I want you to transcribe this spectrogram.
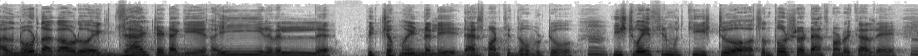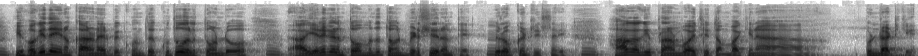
ಅದು ನೋಡಿದಾಗ ಅವಳು ಎಕ್ಸಾಲ್ಟೆಡ್ ಆಗಿ ಹೈ ಲೆವೆಲ್ ಪಿಚ್ ಆಫ್ ಮೈಂಡ್ನಲ್ಲಿ ಡ್ಯಾನ್ಸ್ ಮಾಡ್ತಿದ್ದು ನೋಡ್ಬಿಟ್ಟು ಇಷ್ಟು ವಯಸ್ಸಿನ ಮುದುಕಿ ಇಷ್ಟು ಸಂತೋಷ ಡ್ಯಾನ್ಸ್ ಮಾಡಬೇಕಾದ್ರೆ ಈ ಹೊಗೆದೇ ಏನೋ ಕಾರಣ ಇರಬೇಕು ಅಂತ ಕುತೂಹಲ ತೊಗೊಂಡು ಆ ಎಲೆಗಳನ್ನು ತೊಗೊಂಬಂದು ತಮ್ಮನ್ನು ಬೆಳೆಸಿದ್ರಂತೆ ಯುರೋಪ್ ಕಂಟ್ರೀಸ್ನಲ್ಲಿ. ಹಾಗಾಗಿ ಪ್ರಾರಂಭವಾಯಿತು ಈ ತಂಬಾಕಿನ ಪುಂಡಾಟಿಕೆ.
